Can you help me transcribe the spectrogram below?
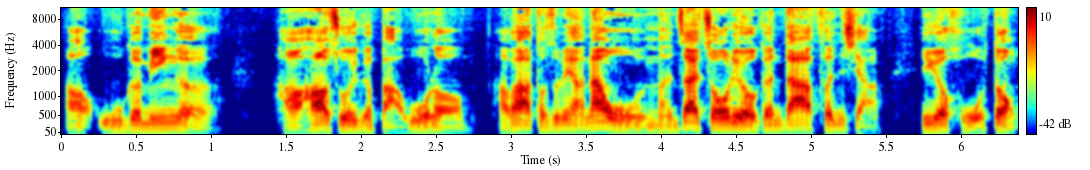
啊，五个名额，好好做一个把握喽，好不好？投资朋友，那我们在周六跟大家分享一个活动。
